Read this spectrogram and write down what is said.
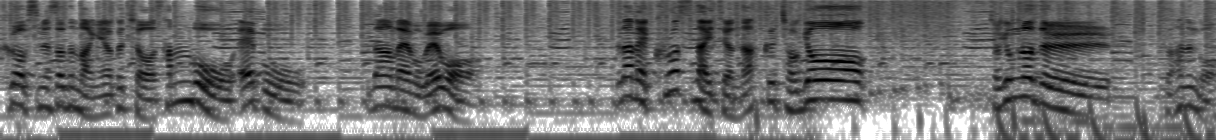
그거 없으면 써든 망해요. 그쵸? 삼보 에보. 그 다음에 뭐 웨워. 그 다음에 크로스 나이트였나? 그 저격 저격러들 그 하는 거.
